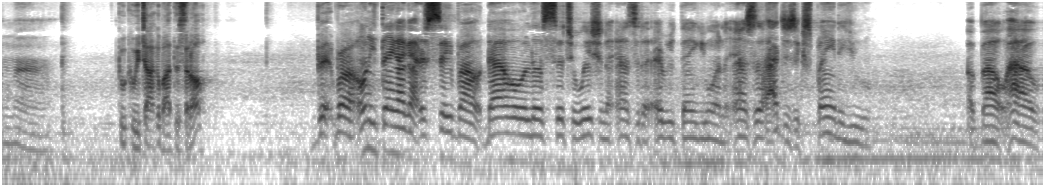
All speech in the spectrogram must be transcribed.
Can, uh, can we talk about this at all? But bro, only thing I got to say about that whole little situation, to answer to everything you want to answer, I just explained to you about how,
